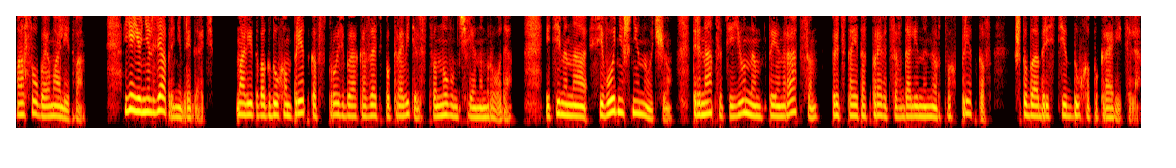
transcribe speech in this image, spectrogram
особая молитва. Ею нельзя пренебрегать. Молитва к духам предков с просьбой оказать покровительство новым членам рода. Ведь именно сегодняшней ночью 13 юным тейнрадцам предстоит отправиться в долину мертвых предков, чтобы обрести духа покровителя.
